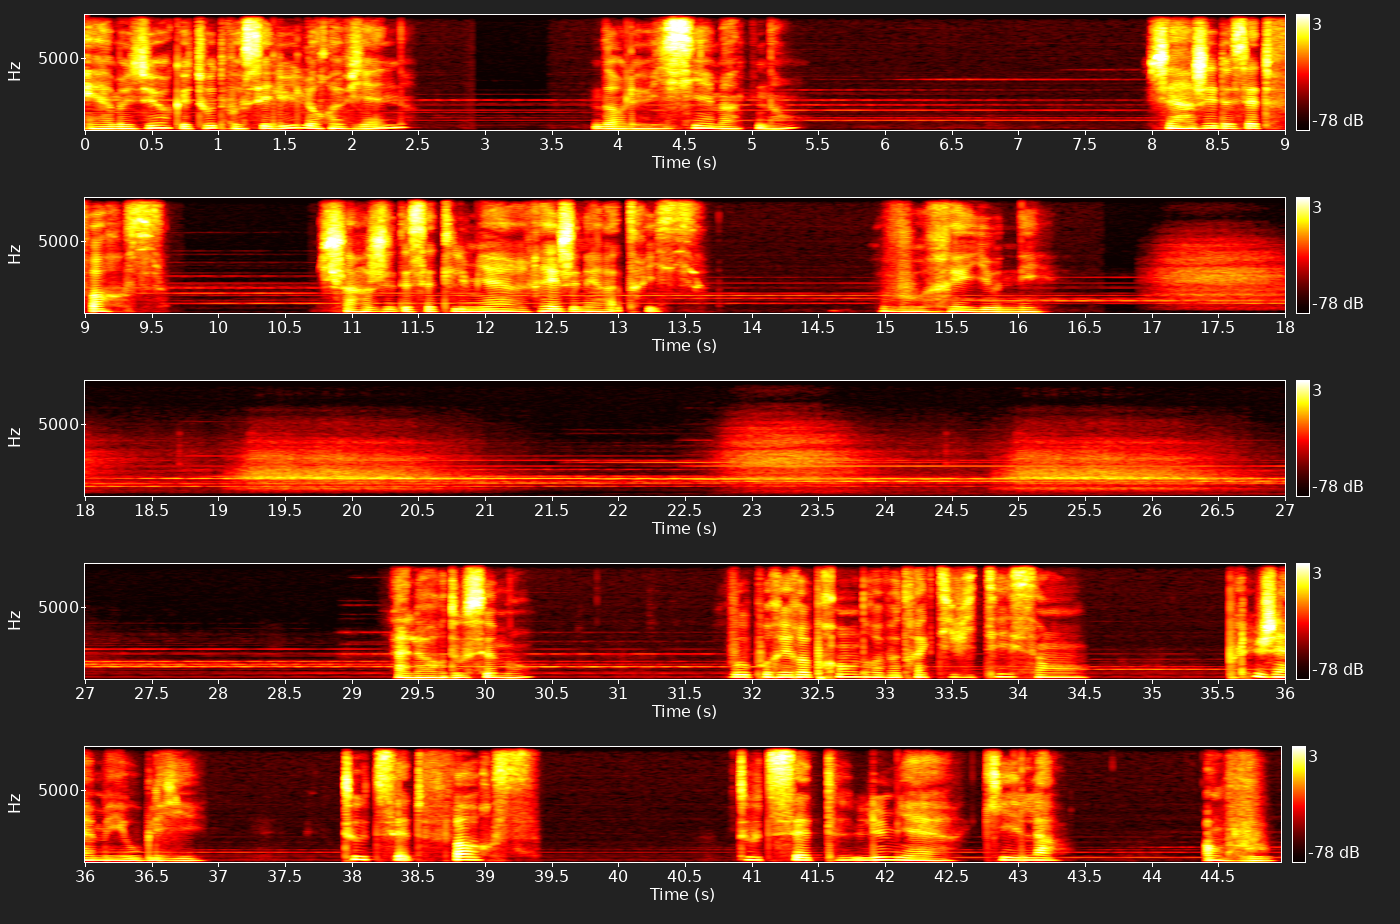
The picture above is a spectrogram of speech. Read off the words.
Et à mesure que toutes vos cellules reviennent dans le ici et maintenant, chargées de cette force chargé de cette lumière régénératrice. Vous rayonnez. Alors doucement, vous pourrez reprendre votre activité sans plus jamais oublier toute cette force, toute cette lumière qui est là en vous.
